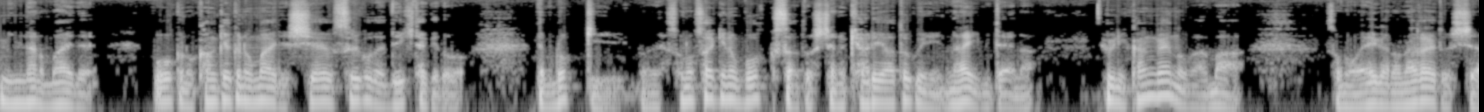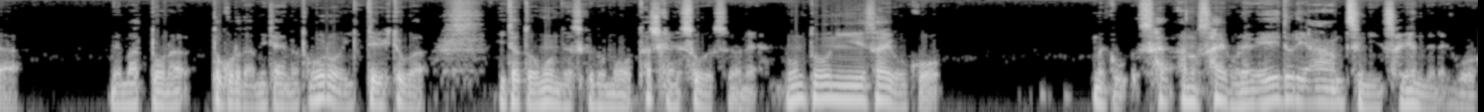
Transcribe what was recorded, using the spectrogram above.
みんなの前で、多くの観客の前で試合をすることができたけど、でもロッキーのね、その先のボクサーとしてのキャリアは特にないみたいなふうに考えるのが、まあ、その映画の流れとしては、ね、まっとうなところだみたいなところを言ってる人がいたと思うんですけども、確かにそうですよね。本当に最後こう、なんかあの最後ね、エイドリアンツに叫んでね、こ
